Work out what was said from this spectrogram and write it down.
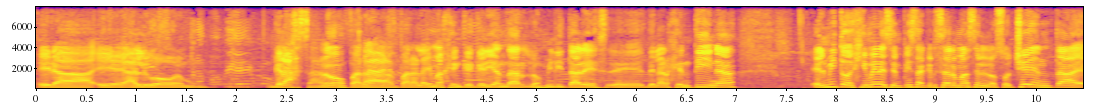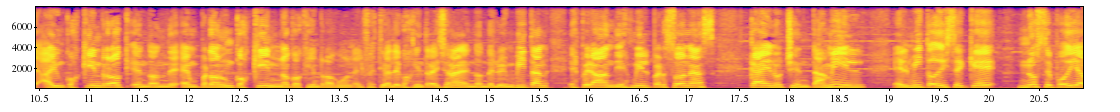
era eh, algo grasa, ¿no? Para, Claro. para la imagen que querían dar los militares eh, de la Argentina. El mito de Jiménez empieza a crecer más en los 80. eh, Hay un Cosquín Rock en donde, en- perdón, un Cosquín, no Cosquín Rock, un- el festival de Cosquín tradicional en donde lo invitan, esperaban 10.000 personas, caen 80.000. El mito dice que no se podía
